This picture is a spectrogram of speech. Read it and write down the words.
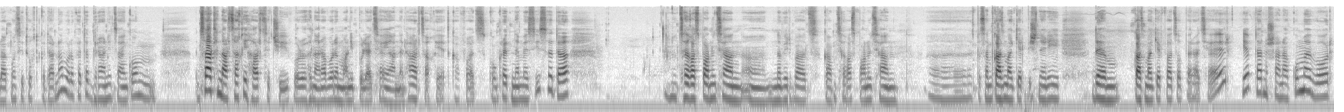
լակմուսի թուղթ կդառնա, որովհետեւ դրանից այն կողմ Սա արդեն Արցախի հարցը չի, որը հնարավոր է մանիպուլյացիայի անել հա Արցախի հետ կապված։ Կոնկրետ Նեմեսիսը դա ցեղասպանության նվիրված կամ ցեղասպանության ասեմ կազմակերպիչների դեմ կազմակերպված օպերացիա էր եւ դա նշանակում է որ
